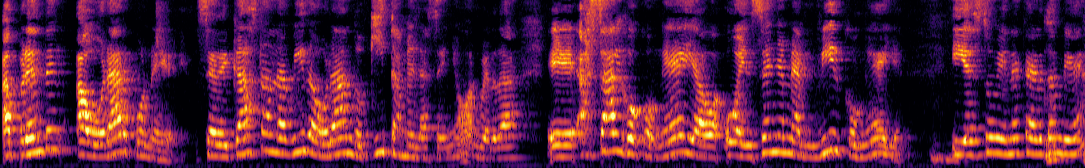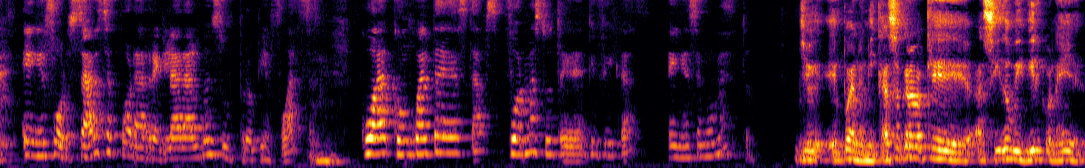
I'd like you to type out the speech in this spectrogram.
aprenden a orar él, se desgastan la vida orando, quítamela Señor, ¿verdad? Eh, haz algo con ella o, enséñame a vivir con ella. Y esto viene a caer también en esforzarse por arreglar algo en sus propias fuerzas. ¿Cuál, ¿Con cuál de estas formas tú te identificas en ese momento? Yo, eh, bueno, en mi caso creo que ha sido vivir con ella.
